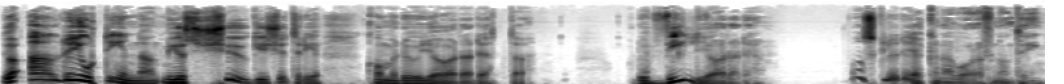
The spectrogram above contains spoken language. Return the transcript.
Du har aldrig gjort det innan men just 2023 kommer du att göra detta. Du vill göra det. Vad skulle det kunna vara för någonting?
